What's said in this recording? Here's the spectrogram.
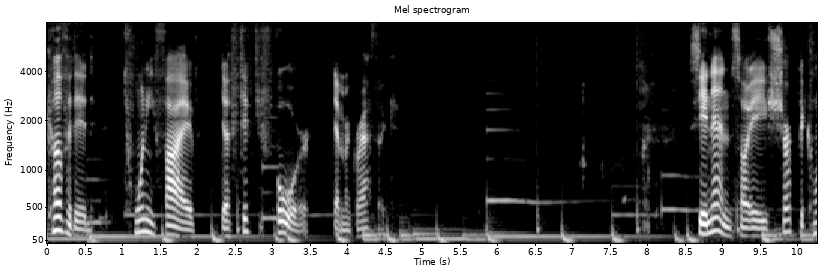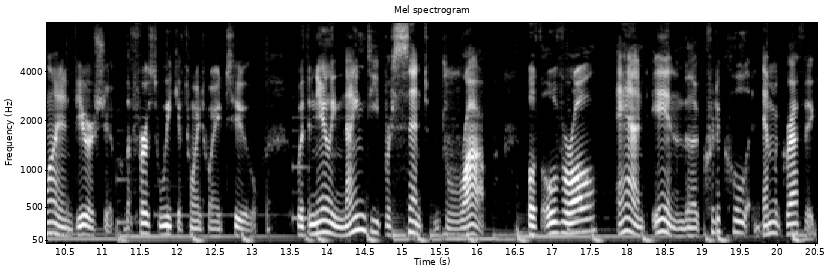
coveted 25 to 54 demographic. CNN saw a sharp decline in viewership the first week of 2022, with a nearly 90% drop both overall and in the critical demographic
